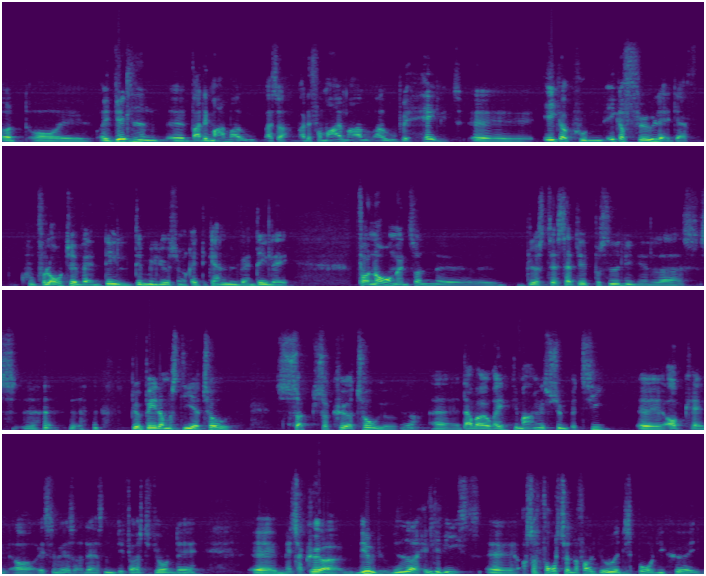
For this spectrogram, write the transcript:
og, og, øh, og i virkeligheden øh, var det meget, meget, altså var det for mig meget, meget ubehageligt øh, ikke at kunne, ikke at føle, at jeg kunne få lov til at være en del af det miljø, som jeg rigtig gerne ville være en del af. For når man sådan øh, bliver sat lidt på sidelinjen, eller øh, bliver bedt om at stige af toget, så, så kører toget jo videre. Øh, der var jo rigtig mange sympati øh, opkald og sms'er der sådan de første 14 dage. Øh, men så kører livet jo videre heldigvis, øh, og så fortsætter folk jo ud af de spor, de kører i.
